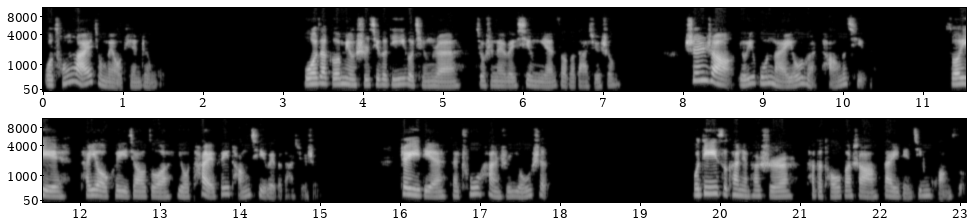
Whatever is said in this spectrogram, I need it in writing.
我从来就没有天真过。我在革命时期的第一个情人，就是那位杏颜色的大学生，身上有一股奶油软糖的气味，所以他又可以叫做有太妃糖气味的大学生。这一点在出汗时尤甚。我第一次看见他时，他的头发上带一点金黄色，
